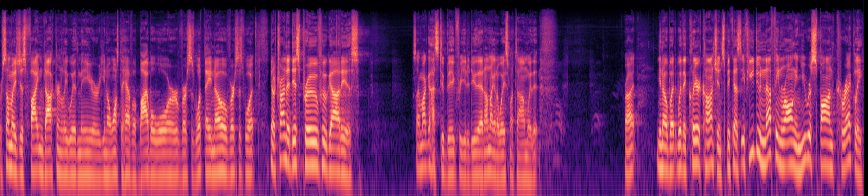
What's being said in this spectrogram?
where somebody's just fighting doctrinally with me or you know wants to have a bible war versus what they know versus what you know trying to disprove who god is. It's like my god's too big for you to do that. I'm not going to waste my time with it. Right? You know but with a clear conscience because if you do nothing wrong and you respond correctly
